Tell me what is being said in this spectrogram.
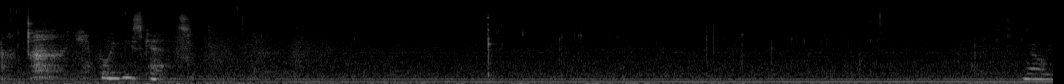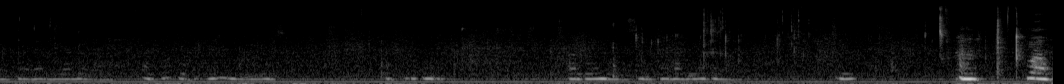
I can't believe these kids. No, you're gonna the other one. I. I I'm eating these so you can have the other one. Mm. Well,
